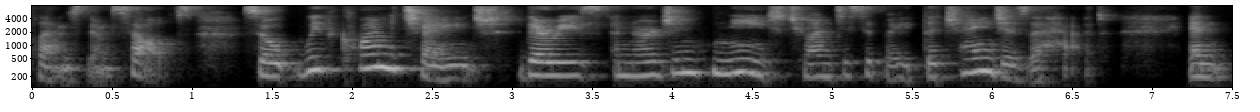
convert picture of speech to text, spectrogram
plans themselves. So with climate change, there is an urgent need to anticipate the changes ahead. And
